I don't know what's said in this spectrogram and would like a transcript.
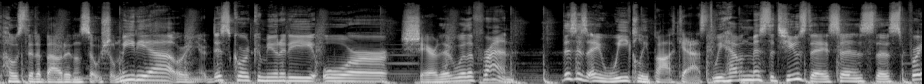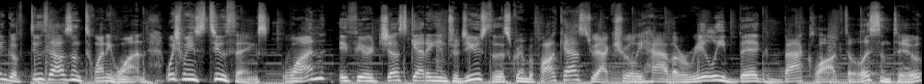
posted about it on social media or in your Discord community or shared it with a friend. This is a weekly podcast. We haven't missed a Tuesday since the spring of 2021, which means two things. One, if you're just getting introduced to the Scrimba podcast, you actually have a really big backlog to listen to.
